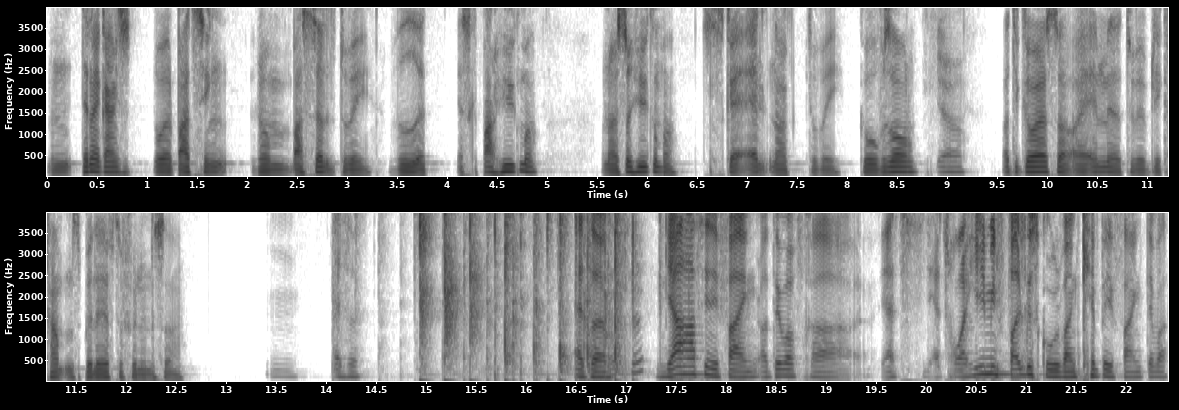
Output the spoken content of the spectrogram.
Men den her gang, så lå jeg bare tænke, lå mig bare selv, du ved, vide, at jeg skal bare hygge mig, Og når jeg så hygger mig, så skal alt nok, du ved, gå, forstår du? Ja. Og det gør jeg så, og jeg ender med, at du vil blive kampen spiller efterfølgende, så... Mm. Altså, altså, jeg har haft en erfaring, og det var fra, jeg, jeg tror, at hele min folkeskole var en kæmpe erfaring. Det var,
